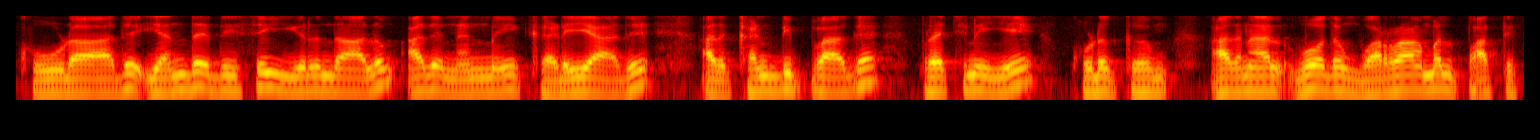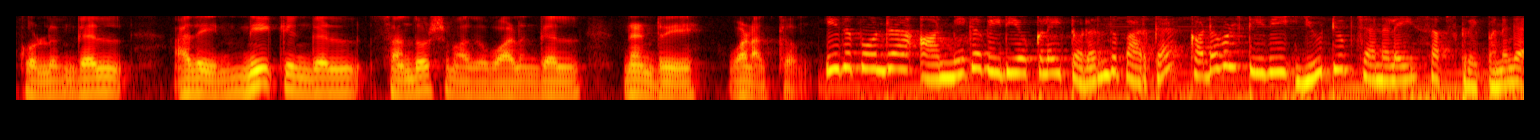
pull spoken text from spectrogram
கூடாது. எந்த திசை இருந்தாலும் அது நன்மை கிடையாது. அது கண்டிப்பாக பிரச்சனையே கொடுக்கும். அதனால் ஓதம் வராமல் பார்த்து கொள்ளுங்கள். அதை நீக்குங்கள். சந்தோஷமாக வாழுங்கள். நன்றி. வணக்கம். இது போன்ற ஆன்மீக வீடியோக்களை தொடர்ந்து பார்க்க கடவுள் டிவி யூடியூப் சேனலை சப்ஸ்கிரைப் பண்ணுங்க.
